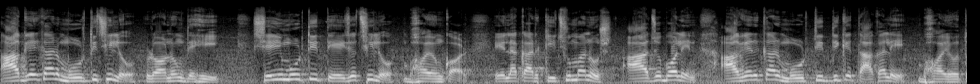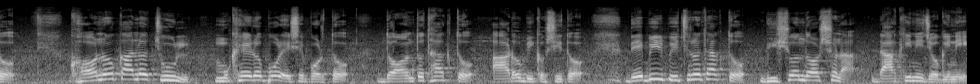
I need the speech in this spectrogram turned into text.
আগেকার মূর্তি ছিল রণংদেহী। সেই মূর্তির তেজও ছিল ভয়ঙ্কর। এলাকার কিছু মানুষ আজও বলেন আগেরকার মূর্তির দিকে তাকালে ভয় হতো। ঘন কালো চুল মুখের ওপর এসে পড়ত। দন্ত থাকতো, আরও বিকশিত। দেবীর পিছনে থাকতো ভীষণ দর্শনা, ডাকিনী যোগিনী।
